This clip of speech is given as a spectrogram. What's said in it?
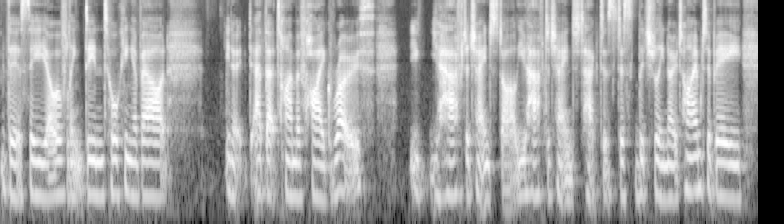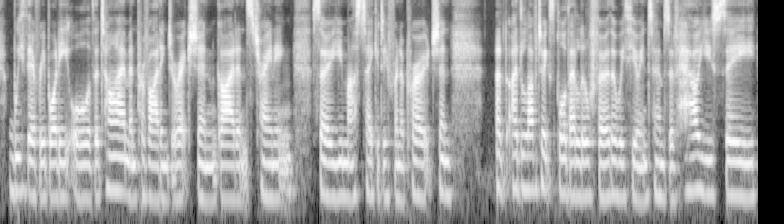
the CEO of LinkedIn talking about, you know, at that time of high growth, you, you have to change style, you have to change tactics. Just literally no time to be with everybody all of the time and providing direction, guidance, training. So you must take a different approach. And I'd, I'd love to explore that a little further with you in terms of how you see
